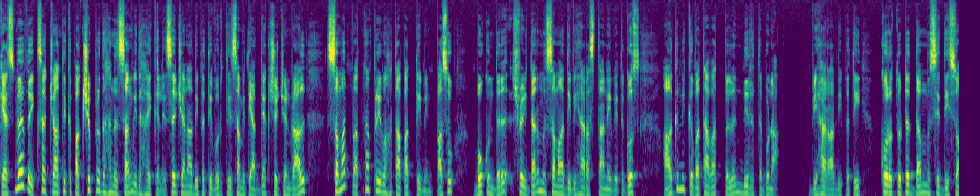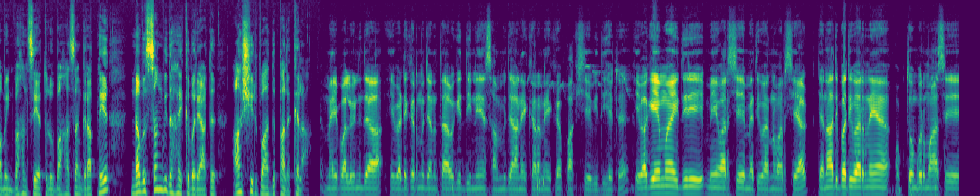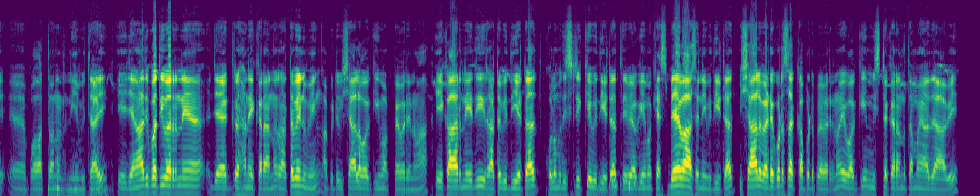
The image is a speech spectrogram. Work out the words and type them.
කැස්බෑව එක්සත් ජාතික පක්ෂ ප්‍රධාන සංවිධායක ලෙස ජනාධිපති වෘත්ති සමිති අධ්‍යක්ෂ ජනරාල් සමත් රත්නප්‍රිය මහතා පත්වීමෙන් පසු බොකුන්දර ශ්‍රී ධර්ම සමාධි විහාරස්ථානය වෙත ගොස් ආගමික වතාවත්වල නිරත වුණා. විහාරාධිපති කොරතොට ධම්මසිද්ධි ස්වාමින් වහන්සේ ඇතුළු මහා සංඝරත්නය නව සංවිධායකවරයාට ආශිර්වාද පළ කළා. මේ පළවෙනිදා ඒ වැඩ කරන ජනතාවගේ දිනය සංවිධානය කරන එක පක්ෂය විදිහට. ඒ වගේම ඉදිරි මේ වර්ෂයේ මැතිවරණ වර්ෂයක් ජනාධිපතිවරණය ඔක්තෝබර් මාසයේ පවත්වන්නට නියමිතයි. ඒ ජනාධිපතිවරණය ජයග්‍රහණය කරන්න රට වෙනුවෙන් අපිට විශාල වගකීමක් පැවරෙනවා. ඒ කාරණේදී රට විදියටත් කොළඹ දිස්ත්‍රික්කයේ විදියටත් ඒ වගේම කැස්බෑ වාසනයේ විදියටත් විශාල වැඩ කොටසක් අපට පැවරෙනවා. ඒ වගේම මිෂ්ට කරන්න තමයි අද ආවේ.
